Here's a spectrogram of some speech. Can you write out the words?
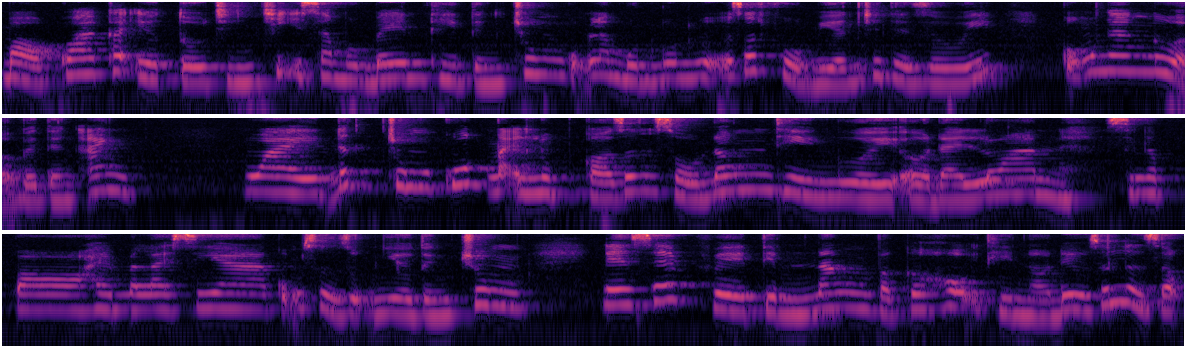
Bỏ qua các yếu tố chính trị sang một bên thì tiếng Trung cũng là một ngôn ngữ rất phổ biến trên thế giới, cũng ngang ngửa với tiếng Anh. Ngoài đất Trung Quốc đại lục có dân số đông thì người ở Đài Loan, Singapore hay Malaysia cũng sử dụng nhiều tiếng Trung nên xét về tiềm năng và cơ hội thì nó đều rất là rộng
